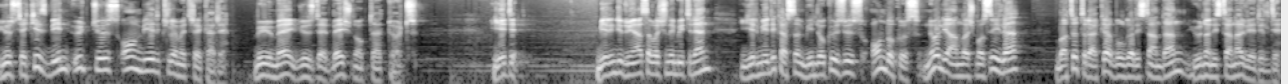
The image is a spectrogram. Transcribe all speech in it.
108.311 kilometre kare. Büyüme %5.4. 7. Birinci Dünya Savaşı'nı bitiren 27 Kasım 1919 Nolya Anlaşması'yla Batı Trakya Bulgaristan'dan Yunanistan'a verildi.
